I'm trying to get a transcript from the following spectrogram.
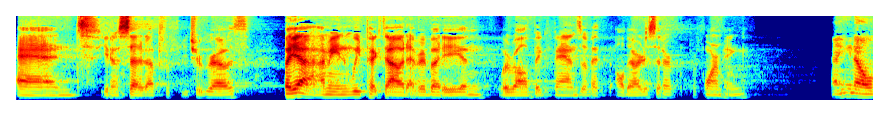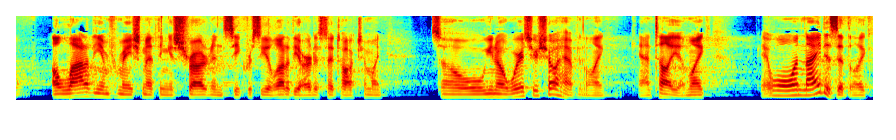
and you know set it up for future growth. But yeah, I mean, we picked out everybody, and we're all big fans of it, all the artists that are performing. And, you know, a lot of the information I think is shrouded in secrecy. A lot of the artists I talk to, I'm like, so, you know, where's your show happening? Like, can't tell you. I'm like, okay, well, what night is it? They're like,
